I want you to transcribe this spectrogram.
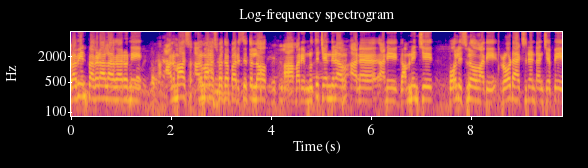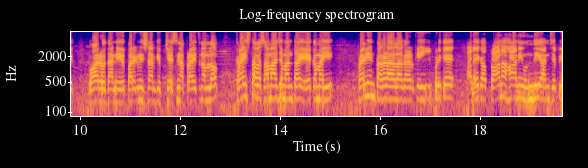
ప్రవీణ్ పగడాల గారిని అనుమాస్ అనుమానాస్పద పరిస్థితుల్లో మరి మృతి చెందిన అనే అని గమనించి పోలీసులు అది రోడ్ యాక్సిడెంట్ అని చెప్పి వారు దాన్ని పరిగణించడానికి చేసిన ప్రయత్నంలో క్రైస్తవ సమాజం అంతా ఏకమై ప్రవీణ్ పగడాల గారికి ఇప్పటికే అనేక ప్రాణహాని ఉంది అని చెప్పి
